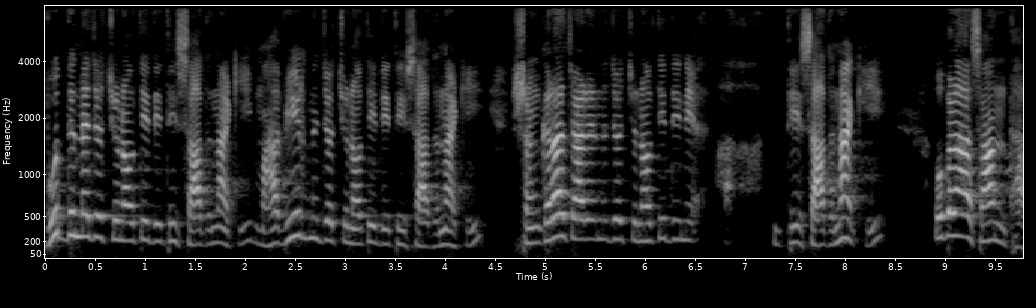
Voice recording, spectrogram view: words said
बुद्ध ने जो चुनौती दी थी साधना की, महावीर ने जो चुनौती दी थी साधना की, शंकराचार्य ने जो चुनौती दी थी साधना की, वो बड़ा आसान था।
